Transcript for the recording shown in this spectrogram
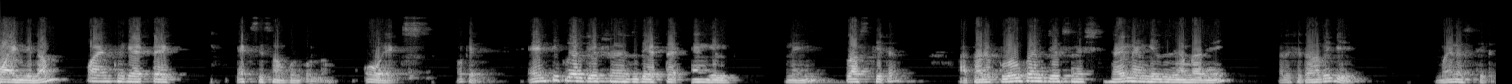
পয়েন্ট নিলাম পয়েন্ট থেকে একটা এক্সিস অঙ্কন করলাম ও এক্স ওকে অ্যান্টিক্লোয়ার ডিরেকশনে যদি একটা অ্যাঙ্গেল নেই প্লাস থিটা আর তাহলে ক্লোকওয়াইজ ডিরেকশনে সেম অ্যাঙ্গেল যদি আমরা নেই, তাহলে সেটা হবে কি? মাইনাস থিটা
